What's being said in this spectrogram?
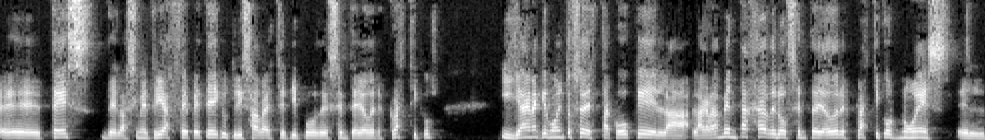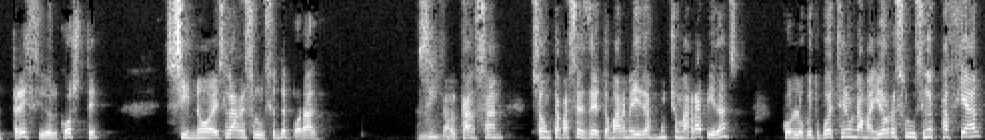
eh, test de la simetría CPT que utilizaba este tipo de centelladores plásticos. Y ya en aquel momento se destacó que la, gran ventaja de los centelladores plásticos no es el precio, el coste, sino es la resolución temporal. Sí. alcanzan, son capaces de tomar medidas mucho más rápidas, con lo que tú puedes tener una mayor resolución espacial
